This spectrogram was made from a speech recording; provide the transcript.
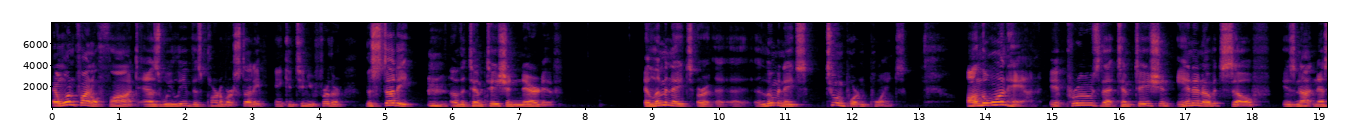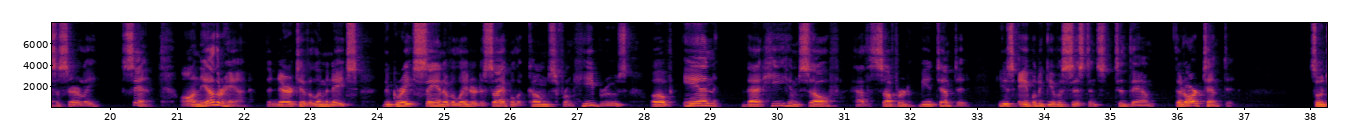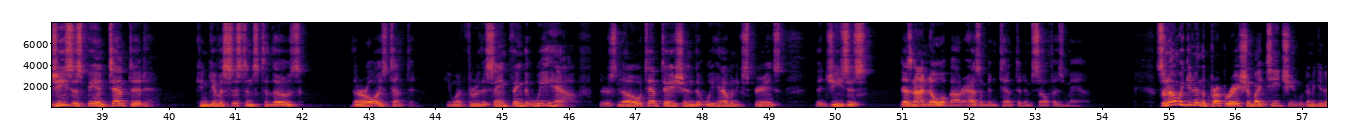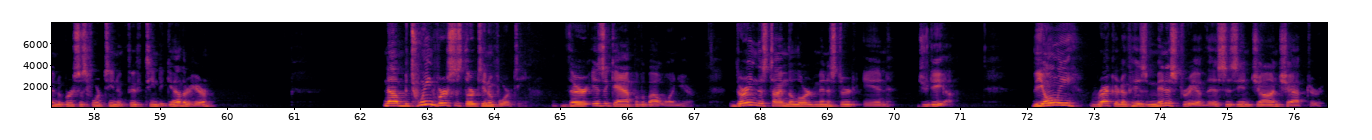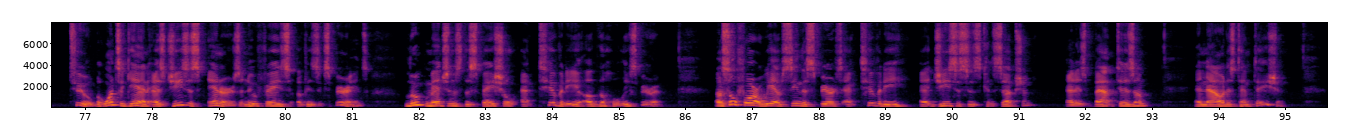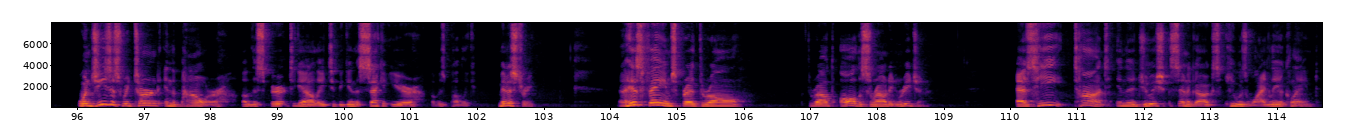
And one final thought as we leave this part of our study and continue further the study of the temptation narrative eliminates or uh, uh, illuminates two important points. On the one hand, it proves that temptation in and of itself is not necessarily sin. On the other hand, the narrative eliminates the great saying of a later disciple that comes from Hebrews of in that he himself hath suffered being tempted, he is able to give assistance to them that are tempted. So Jesus being tempted can give assistance to those that are always tempted. He went through the same thing that we have. There's no temptation that we haven't experienced that Jesus does not know about or hasn't been tempted himself as man. So now we get in the preparation by teaching. We're going to get into verses 14 and 15 together here. Now, between verses 13 and 14, there is a gap of about one year. During this time, the Lord ministered in Judea. The only record of his ministry of this is in John chapter 2. But once again, as Jesus enters a new phase of his experience, Luke mentions the spatial activity of the Holy Spirit. Now, so far, we have seen the Spirit's activity at Jesus' conception, at his baptism, and now at his temptation. When Jesus returned in the power of the Spirit to Galilee to begin the second year of his public ministry. Now, his fame spread through all, throughout all the surrounding region. As he taught in the Jewish synagogues, he was widely acclaimed.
